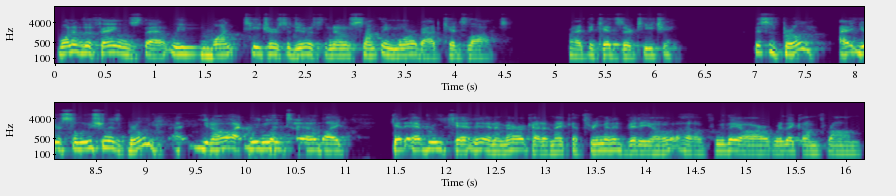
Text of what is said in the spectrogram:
one of the things that we want teachers to do is to know something more about kids' lives, right? The kids they're teaching. This is brilliant. I, your solution is brilliant. I, you know, I, we need to like get every kid in America to make a three-minute video of who they are, where they come from.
